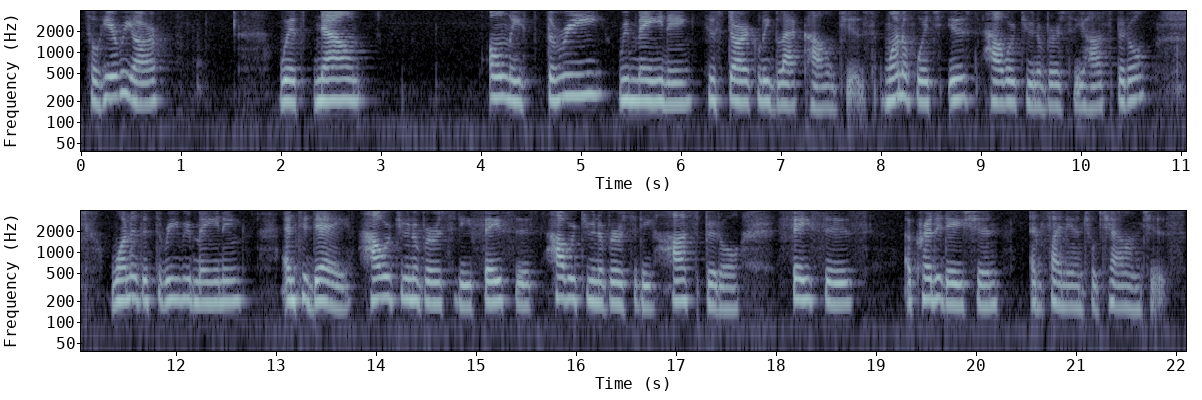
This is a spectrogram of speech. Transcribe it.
So here we are with now only three remaining historically black colleges, one of which is Howard University Hospital, one of the three remaining. And today, Howard University faces, Howard University Hospital faces accreditation and financial challenges.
